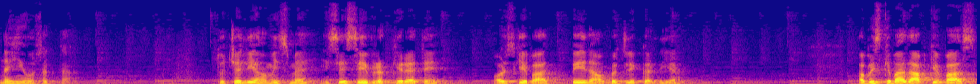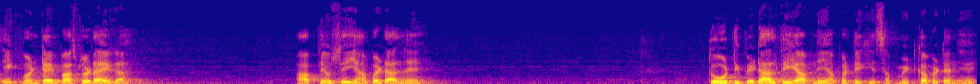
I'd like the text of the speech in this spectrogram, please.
नहीं हो सकता। तो चलिए हम इसमें इसे सेव रखे रहते हैं और इसके बाद पे नाउ पे क्लिक कर दिया। अब इसके बाद आपके पास एक वन टाइम पासवर्ड आएगा। आपने उसे यहाँ पर डालना है। तो ओटीपी डालते ही आपने यहाँ पर देखिए सबमिट का बटन है।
